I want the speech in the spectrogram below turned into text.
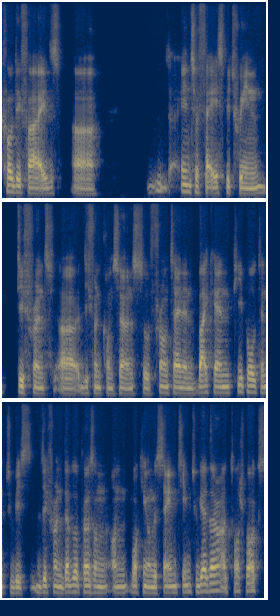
codified uh, interface between different uh, different concerns. So front end and back end people tend to be different developers on, on working on the same team together at Torchbox.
